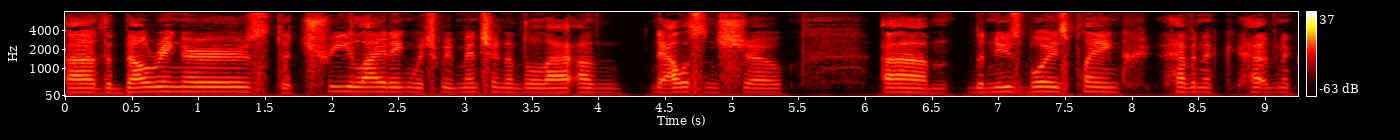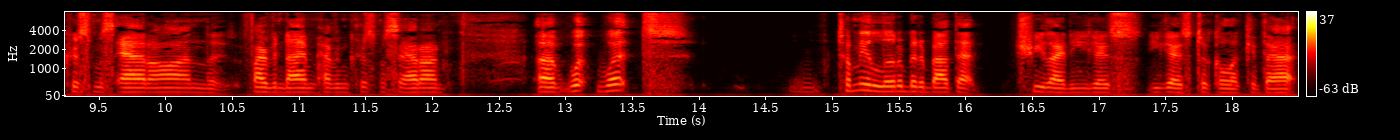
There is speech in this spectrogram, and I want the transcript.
Uh, the bell ringers, the tree lighting, which we mentioned on the la- on Allison's show. Um, the Newsboys playing, having a having a Christmas ad on. The Five and Dime having Christmas ad on. Uh, what what tell me a little bit about that tree lighting. You guys, you guys took a look at that.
